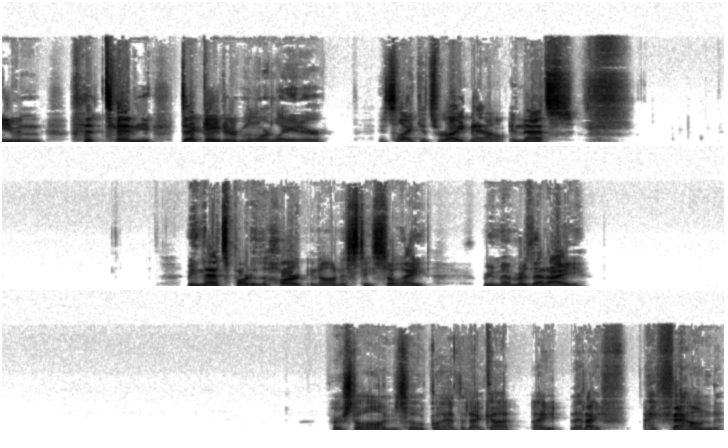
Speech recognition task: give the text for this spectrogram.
Even ten decade or more later, it's like it's right now, and that's. I mean, that's part of the heart and honesty. So I remember that I First of all, I'm so glad that I got I that I I found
